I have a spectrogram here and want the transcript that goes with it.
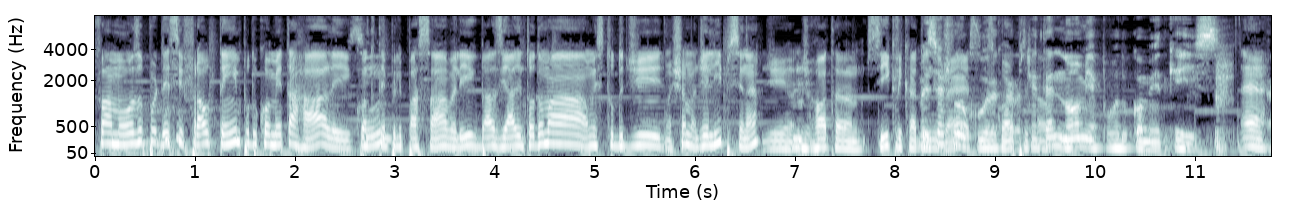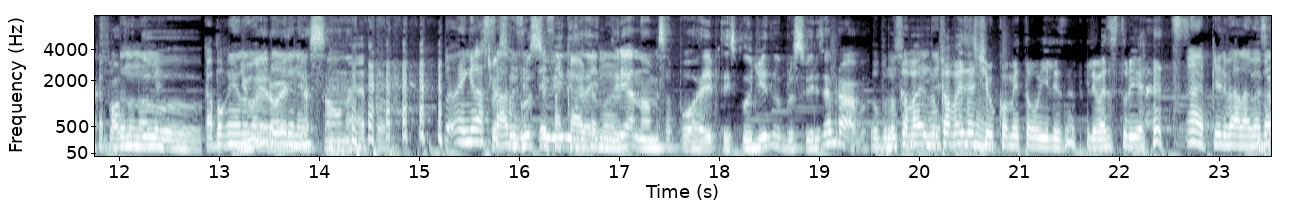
famoso por decifrar o tempo do cometa Halley, quanto Sim. tempo ele passava ali, baseado em todo uma, um estudo de, como chama? De elipse, né? De, de rota cíclica do Mas isso eu acho universo, loucura, dos cara. corpos Tinha até nome a porra do cometa. Que isso? É, É acabou dando nome. do... Acabou ganhando o um nome herói dele, de né? ação, né? É, pô. É engraçado Se tivesse um esse- essa Willis carta, aí, não teria nome essa porra aí pra ter explodido. O Bruce Willis é brabo. O Bruce Nunca vai, nunca vai pra existir o Cometa Willis, né? Porque ele vai destruir antes. É, porque ele vai lá e vai bater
